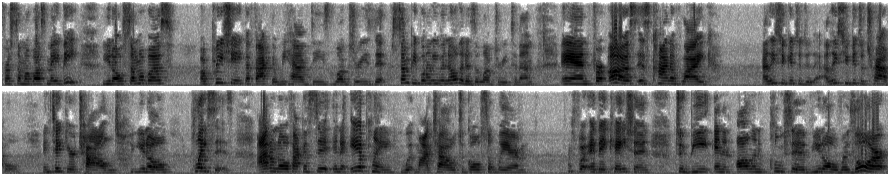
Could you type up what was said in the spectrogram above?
for some of us may be. You know some of us appreciate the fact that we have these luxuries that some people don't even know that is a luxury to them. And for us it's kind of like at least you get to do that. At least you get to travel and take your child you know places I don't know if I can sit in an airplane with my child to go somewhere for a vacation to be in an all inclusive, you know, resort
